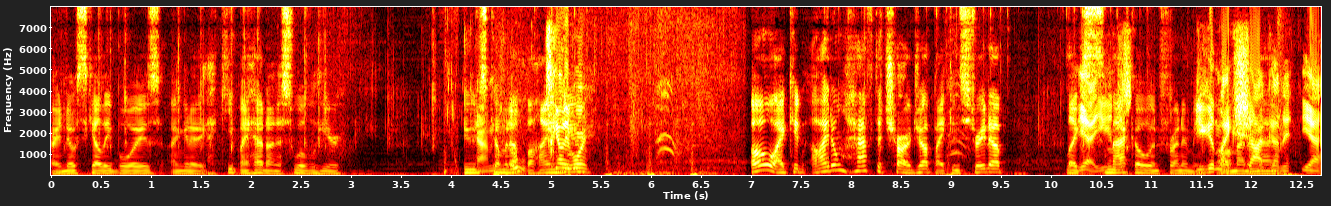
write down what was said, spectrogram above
All right, no skelly boys. I'm gonna keep my head on a swivel here. Dude's I'm- coming oh, up behind Skelly you. boy. Oh, I can. I don't have to charge up. I can straight up, like Yeah, can just- in front of me. You can Oh, like I'm out of shotgun it. Yeah.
